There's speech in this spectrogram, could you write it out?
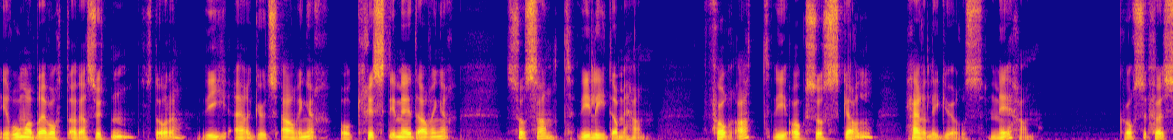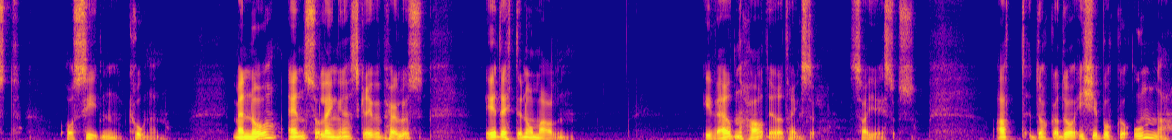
I Romerbrev 8 vers 17 står det Vi er Guds arvinger og Kristi medarvinger, så sant vi lider med ham, for at vi også skal herliggjøres med ham. Korset først, og siden kronen. Men nå, enn så lenge, skriver Paulus, er dette normalen. I verden har dere trengsel, sa Jesus. At dere da ikke bukker under,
